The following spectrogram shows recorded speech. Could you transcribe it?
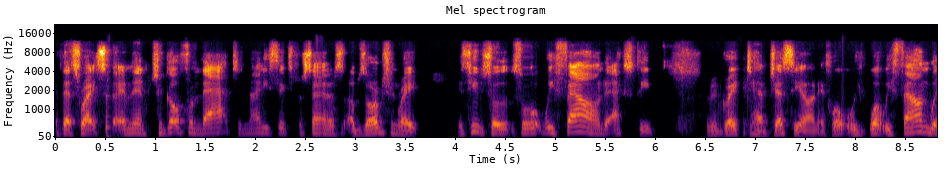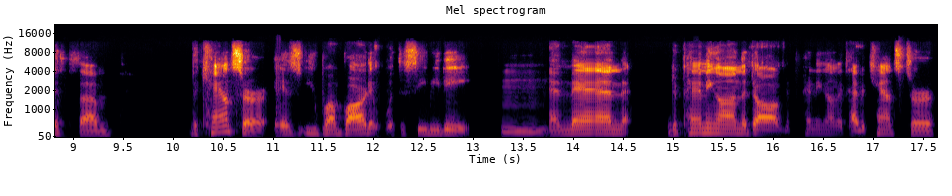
if that's right. So and then to go from that to 96% absorption rate is huge. So so what we found actually, it's been great to have Jesse on. If what we what we found with um, the cancer is you bombard it with the CBD. Mm. And then, depending on the dog, depending on the type of cancer,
